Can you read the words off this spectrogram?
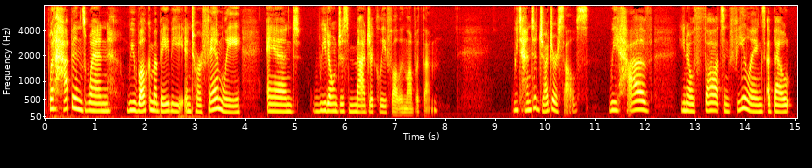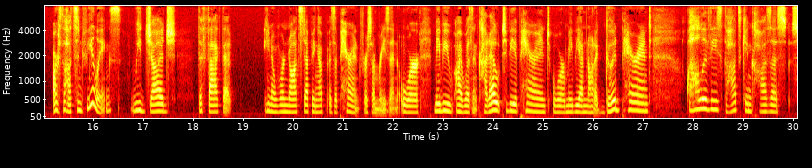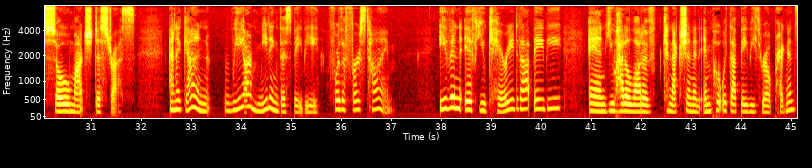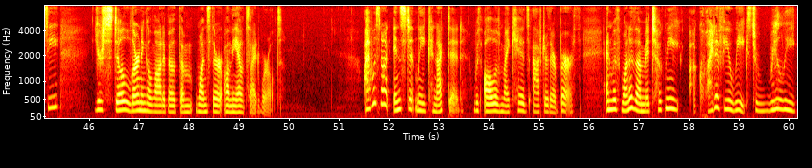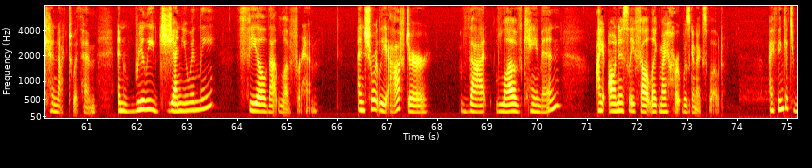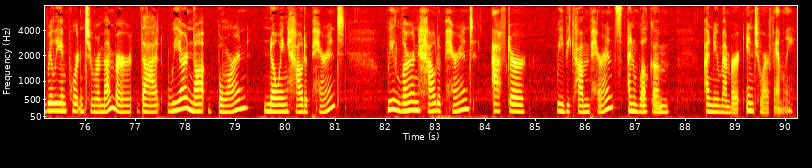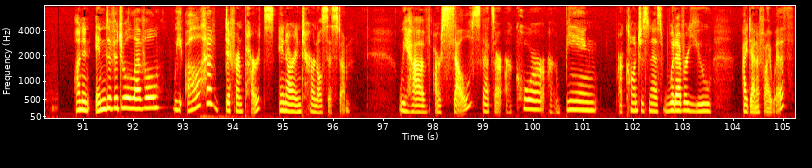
what happens when we welcome a baby into our family and we don't just magically fall in love with them? We tend to judge ourselves. We have, you know, thoughts and feelings about our thoughts and feelings. We judge the fact that, you know, we're not stepping up as a parent for some reason, or maybe I wasn't cut out to be a parent, or maybe I'm not a good parent all of these thoughts can cause us so much distress. And again, we are meeting this baby for the first time. Even if you carried that baby and you had a lot of connection and input with that baby throughout pregnancy, you're still learning a lot about them once they're on the outside world. I was not instantly connected with all of my kids after their birth. And with one of them, it took me uh, quite a few weeks to really connect with him and really genuinely feel that love for him. And shortly after that love came in, I honestly felt like my heart was going to explode. I think it's really important to remember that we are not born knowing how to parent. We learn how to parent after we become parents and welcome a new member into our family. On an individual level, we all have different parts in our internal system. We have ourselves, that's our, our core, our being, our consciousness, whatever you identify with.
